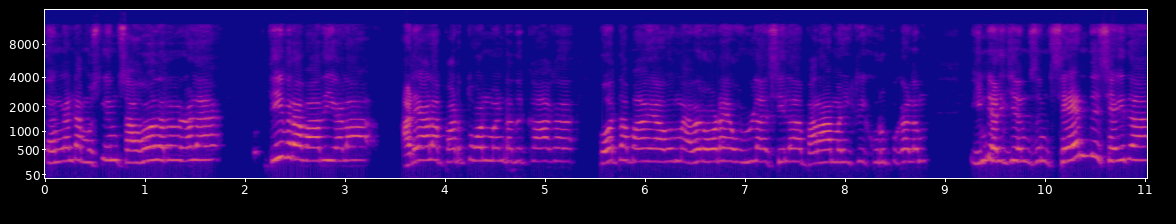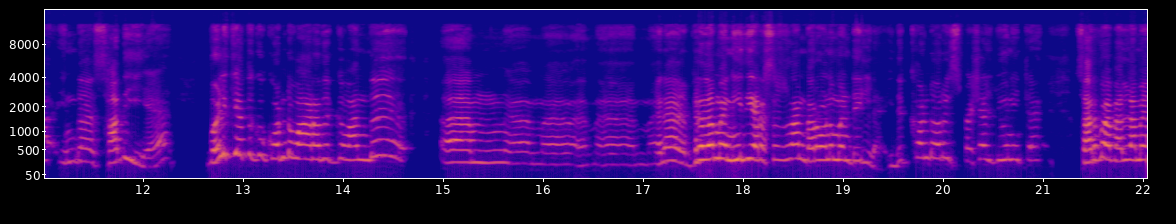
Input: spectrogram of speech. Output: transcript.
எங்கள்கிட்ட முஸ்லிம் சகோதரர்களை தீவிரவாதிகளா அடையாளப்படுத்துவோன்றதுக்காக கோத்தபாயாவும் அவரோட உள்ள சில பராமிலிட்டரி குறிப்புகளும் இன்டெலிஜென்ஸும் சேர்ந்து செய்த இந்த சதியை வெளிச்சத்துக்கு கொண்டு வரதுக்கு வந்து பிரதம நீதியரசர் தான் வரணுமென்று இல்லை. இதுக்கொண்டு ஒரு ஸ்பெஷல் யூனிட்டை சர்வ வல்லமை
